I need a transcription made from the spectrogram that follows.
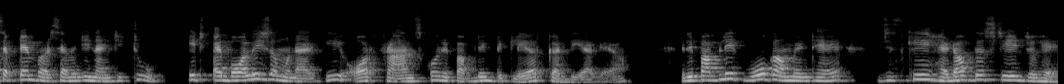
September seventeen it abolish the monarchy और फ्रांस को रिपब्लिक डिक्लेयर कर दिया गया। रिपब्लिक वो गवर्नमेंट है जिसके हेड ऑफ़ द स्टेट जो है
